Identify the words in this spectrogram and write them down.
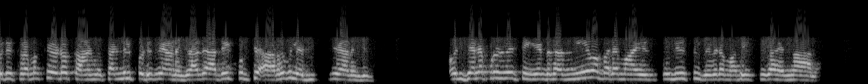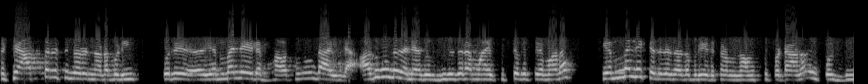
ഒരു ക്രമക്കേടോ കണ്ണിൽ കണ്ണിൽപ്പെടുകയാണെങ്കിൽ അത് അതേക്കുറിച്ച് അറിവ് ലഭിക്കുകയാണെങ്കിൽ ഒരു ജനപ്രതിനിധി ചെയ്യേണ്ടത് അത് നിയമപരമായ പോലീസിൽ വിവരം അറിയിക്കുക എന്നാണ്. പക്ഷെ അത്തരത്തിലൊരു നടപടി ഒരു എം എൽ എയുടെ ഭാഗത്തുനിന്നുണ്ടായില്ല. അതുകൊണ്ട് തന്നെ അത് ഗുരുതരമായ കുറ്റകൃത്യമാണ്. എം എൽ എക്കെതിരെ നടപടിയെടുക്കണമെന്ന് ആവശ്യപ്പെട്ടാണ് ഇപ്പോൾ ബി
